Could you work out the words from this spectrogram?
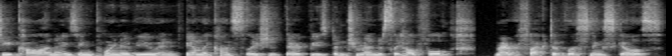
decolonizing point of view and family constellation therapy has been tremendously helpful. My reflective listening skills,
